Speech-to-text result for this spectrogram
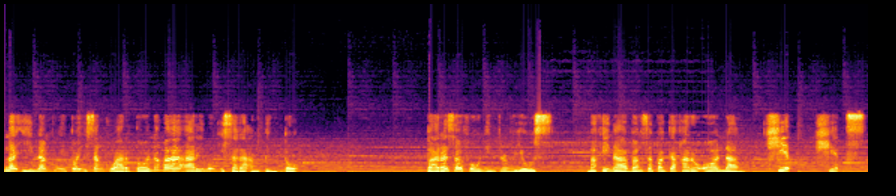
Mainam kung ito ay isang kwarto na maaari mong isara ang pinto. Para sa phone interviews, makinabang sa pagkakaroon ng cheat sheets.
